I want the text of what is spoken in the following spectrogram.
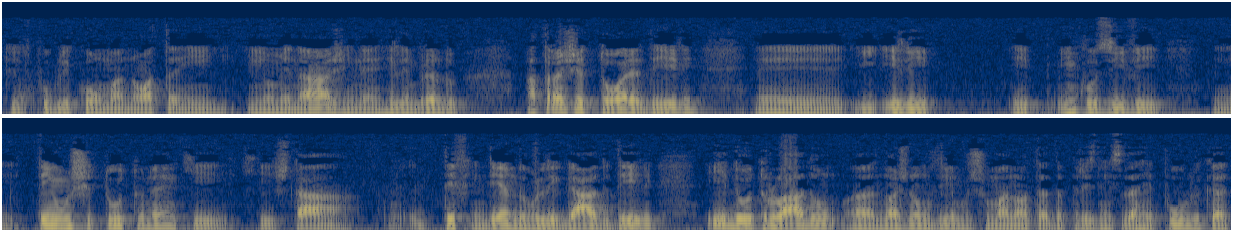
que publicou uma nota em, em homenagem, né? relembrando a trajetória dele. É, e ele, e, inclusive, é, tem um instituto né, que, que está defendendo o legado dele. E do outro lado, ah, nós não vimos uma nota da Presidência da República,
